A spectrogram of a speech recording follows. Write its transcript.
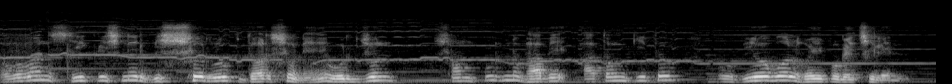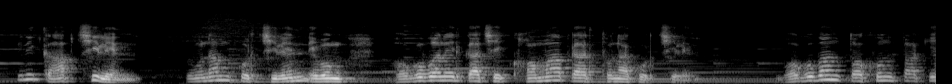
ভগবান শ্রীকৃষ্ণের বিশ্বরূপ দর্শনে অর্জুন সম্পূর্ণভাবে আতঙ্কিত ও বিহবল হয়ে পড়েছিলেন। তিনি কাঁপছিলেন, প্রণাম করছিলেন এবং ভগবানের কাছে ক্ষমা প্রার্থনা করছিলেন। ভগবান তখন তাকে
